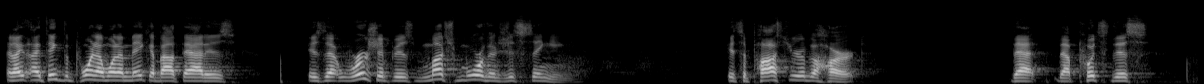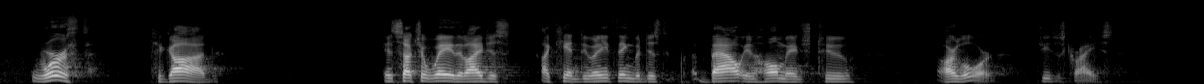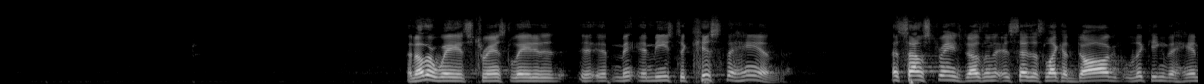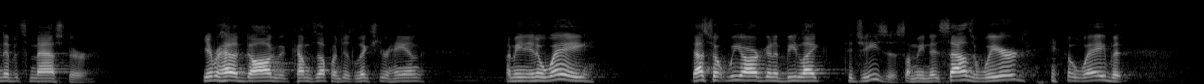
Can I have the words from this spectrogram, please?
And I, I think the point I want to make about that is, is that worship is much more than just singing. It's a posture of the heart that, that puts this worth to God in such a way that I just I can't do anything but just bow in homage to our Lord, Jesus Christ. Another way it's translated, it, it, it, means to kiss the hand. That sounds strange, doesn't it? It says it's like a dog licking the hand of its master. You ever had a dog that comes up and just licks your hand? I mean, in a way, that's what we are going to be like to Jesus. I mean, it sounds weird in a way, but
